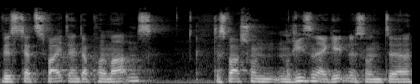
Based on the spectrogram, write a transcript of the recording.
bist der Zweite hinter Paul Martens. Das war schon ein Riesenergebnis und äh,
